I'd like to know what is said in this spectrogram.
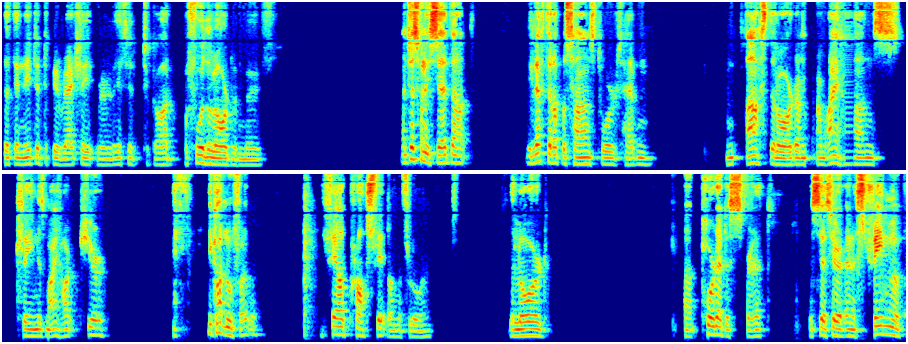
that they needed to be rightly related to God before the Lord would move. And just when he said that, he lifted up his hands towards heaven and asked the Lord, Are, are my hands clean? Is my heart pure? He got no further. He fell prostrate on the floor. The Lord uh, poured out his spirit. It says here, and a stream of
